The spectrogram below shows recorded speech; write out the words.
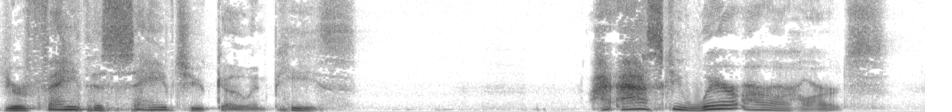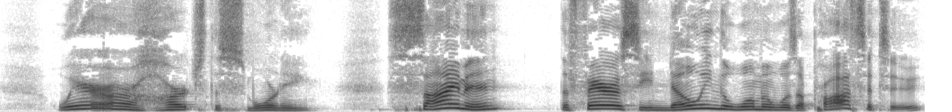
Your faith has saved you. Go in peace. I ask you, where are our hearts? Where are our hearts this morning? Simon, the Pharisee, knowing the woman was a prostitute,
